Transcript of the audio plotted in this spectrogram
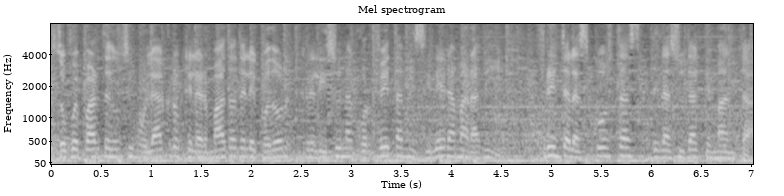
Esto fue parte de un simulacro que la Armada del Ecuador realizó en la corveta misilera Maraví, frente a las costas de la ciudad de Manta.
